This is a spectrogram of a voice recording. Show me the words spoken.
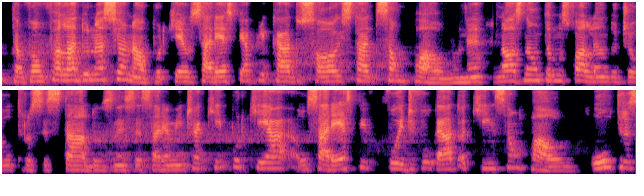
então vamos falar do nacional, porque o Saresp é aplicado só ao estado de São Paulo, né? Nós não estamos falando de outros estados necessariamente aqui, porque a, o Saresp foi divulgado aqui em São Paulo. Outras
